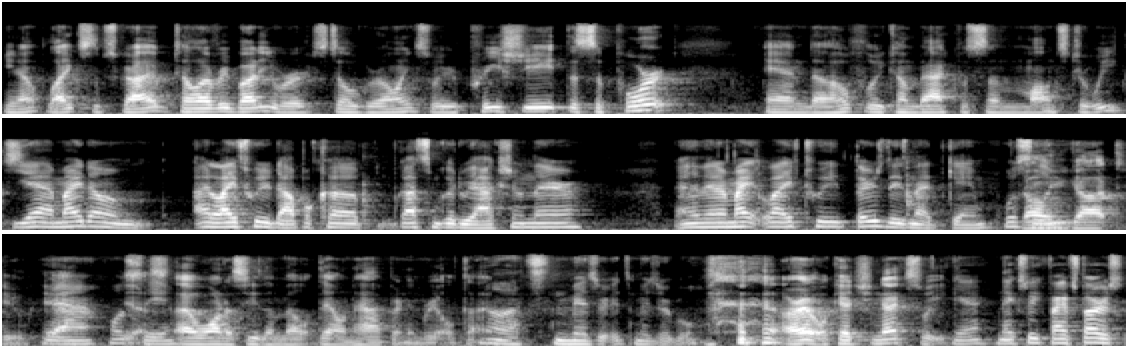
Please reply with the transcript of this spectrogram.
you know, like, subscribe, tell everybody we're still growing. So we appreciate the support, and uh, hopefully, we come back with some monster weeks. Yeah, I might um I live tweeted Apple Cup, got some good reaction there, and then I might live tweet Thursday's night game. We'll see. Oh, you got to. Yeah, we'll see. I want to see the meltdown happen in real time. oh, it's miser- It's miserable. all right, we'll catch you next week. yeah, next week five stars.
